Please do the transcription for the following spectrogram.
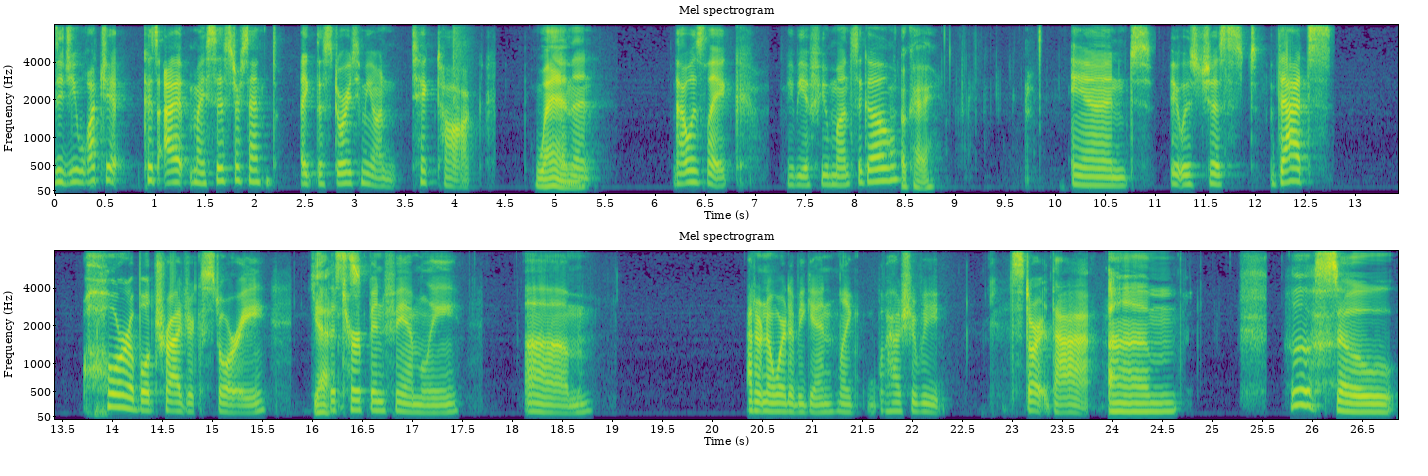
Did you watch it? Because I my sister sent like the story to me on TikTok, When? and then that was like maybe a few months ago, okay. and it was just that's horrible, tragic story. Yes. The Turpin family. Um, I don't know where to begin. Like, how should we start that? Um so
